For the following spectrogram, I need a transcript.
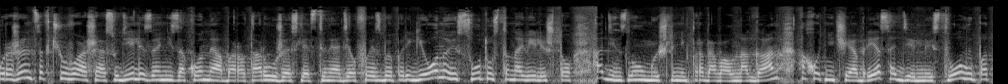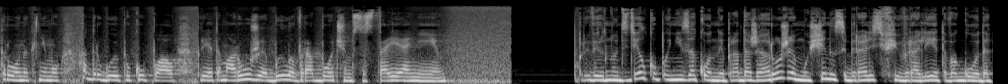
Уроженцев Чуваши осудили за незаконный оборот оружия. Следственный отдел ФСБ по региону и суд установили, что один злоумышленник продавал наган, охотничий обрез, отдельный ствол и патроны к нему, а другой покупал. При этом оружие было в рабочем состоянии. Провернуть сделку по незаконной продаже оружия мужчины собирались в феврале этого года.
